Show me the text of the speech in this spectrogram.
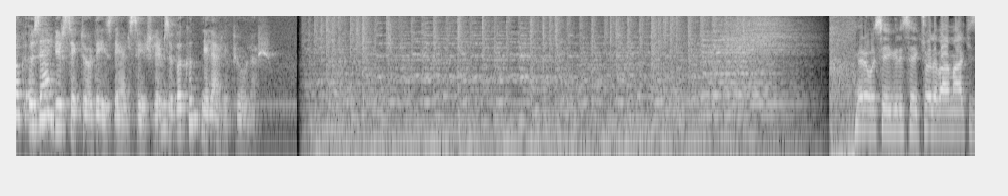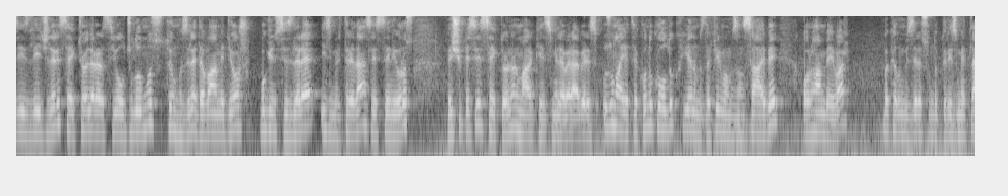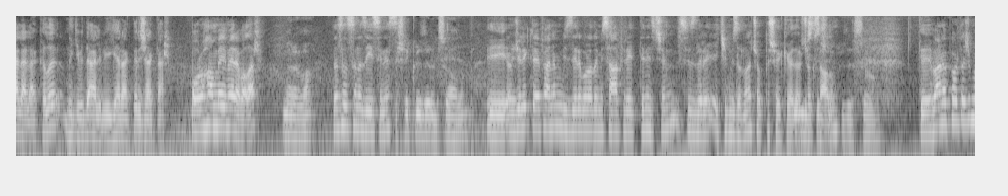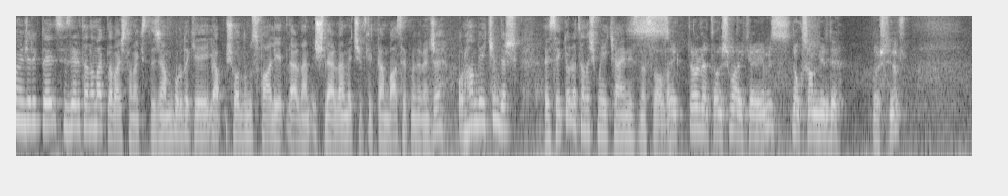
Çok özel bir sektördeyiz değerli seyircilerimiz ve bakın neler yapıyorlar. Merhaba sevgili Sektör Haber Merkezi izleyicileri. Sektörler arası yolculuğumuz tüm hızıyla devam ediyor. Bugün sizlere İzmir Tire'den sesleniyoruz. Ve şüphesiz sektörünün marka ismiyle beraberiz. Uzun ayete konuk olduk. Yanımızda firmamızın sahibi Orhan Bey var. Bakalım bizlere sundukları hizmetlerle alakalı ne gibi değerli bilgiler aktaracaklar. Orhan Bey merhabalar. Merhaba. Nasılsınız, iyisiniz? Teşekkür ederim. Sağ olun. Ee, öncelikle efendim bizleri burada misafir ettiğiniz için sizlere ekibimiz adına çok teşekkür ederiz. Biz Çok sağ olun. Teşekkür ederiz. Sağ olun. Ee, Ben röportajıma öncelikle sizleri tanımakla başlamak isteyeceğim. Buradaki yapmış olduğumuz faaliyetlerden, işlerden ve çiftlikten bahsetmeden önce. Orhan Bey kimdir? E, sektörle tanışma hikayeniz nasıl oldu? Sektörle tanışma hikayemiz 91'de başlıyor.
